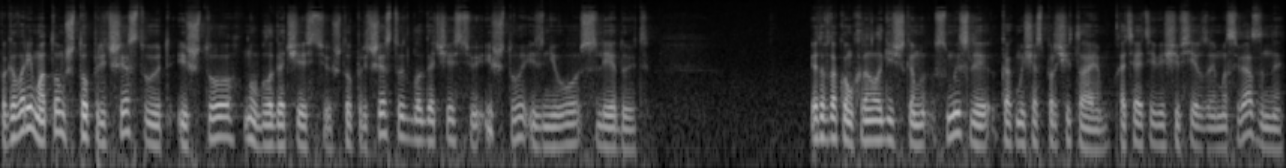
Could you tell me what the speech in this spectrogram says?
Поговорим о том, что предшествует и что, ну, благочестию, что предшествует благочестию и что из него следует. Это в таком хронологическом смысле, как мы сейчас прочитаем, хотя эти вещи все взаимосвязаны,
